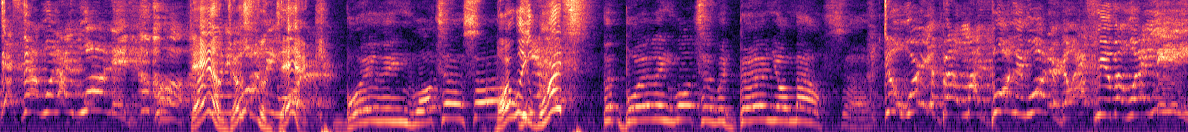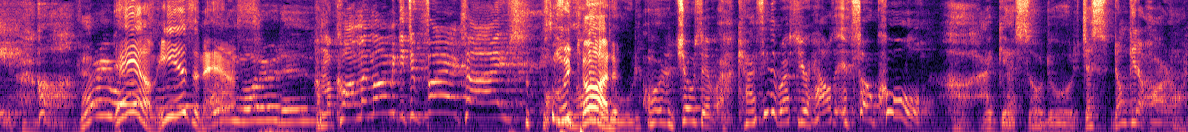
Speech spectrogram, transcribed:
That's not what I wanted! Uh, I Damn, wanted Joseph's a dick. water. Boiling water, sir? Boiling Yes! what? But boiling water would burn your mouth, sir. Don't worry about my boiling water. Don't ask me about what I need. Uh, Very well. Damn, he is an boiling ass. water it is. I'm gonna call my mom Oh my god. Oh, Joseph, can I see the rest of your house? It's so cool. I guess so, dude. Just don't get a hard on.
